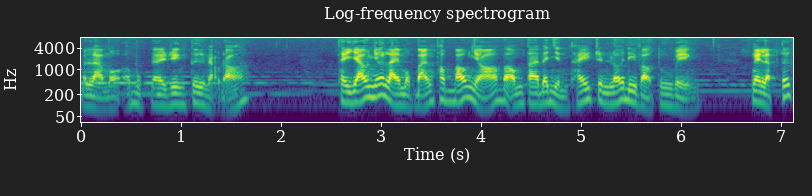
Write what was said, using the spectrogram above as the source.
mà là một ở một nơi riêng tư nào đó. Thầy giáo nhớ lại một bản thông báo nhỏ mà ông ta đã nhìn thấy trên lối đi vào tu viện. Ngay lập tức,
